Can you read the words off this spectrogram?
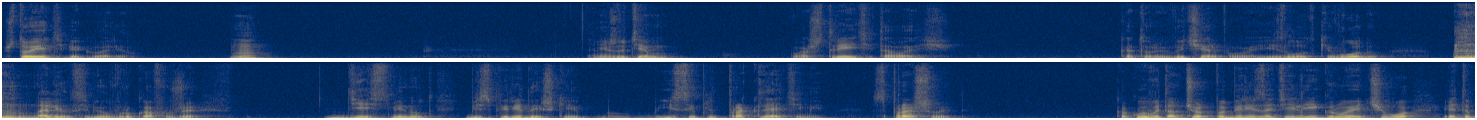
Что я тебе говорил? М? А между тем, ваш третий товарищ, который, вычерпывая из лодки воду, налил себе в рукав уже 10 минут без передышки и сыплет проклятиями, спрашивает – Какую вы там, черт побери, затеяли игру, и от чего эта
